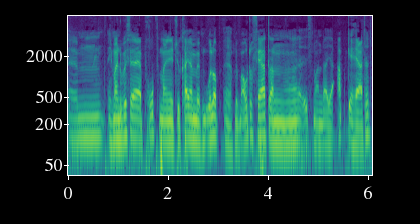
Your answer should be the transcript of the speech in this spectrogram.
Ähm, ich meine, du bist ja erprobt, wenn man in die Türkei mit dem Urlaub, äh, mit dem Auto fährt, dann äh, ist man da ja abgehärtet.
